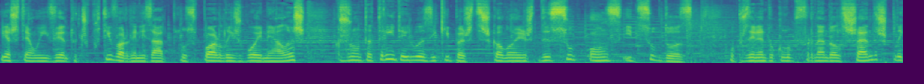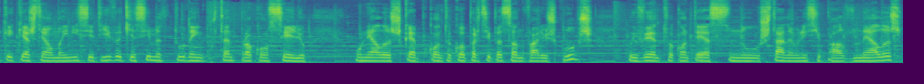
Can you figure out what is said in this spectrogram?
Este é um evento desportivo organizado pelo Sport Lisboa em Nelas, que junta 32 equipas de escalões de sub-11 e de sub-12. O presidente do clube, Fernando Alexandre, explica que esta é uma iniciativa que, acima de tudo, é importante para o Conselho. O Nelas Cup conta com a participação de vários clubes. O evento acontece no Estádio Municipal de Nelas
